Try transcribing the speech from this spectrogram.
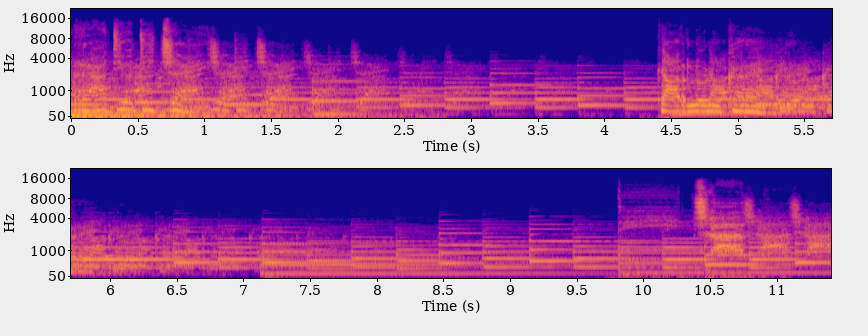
Radio DJ Carlo Lucarelli. DJ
